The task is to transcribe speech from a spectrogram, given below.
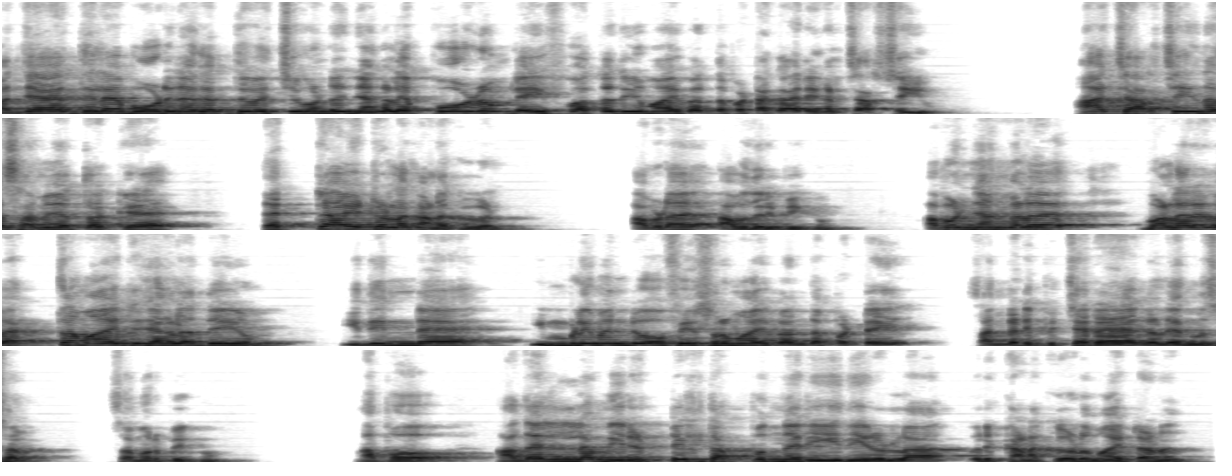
പഞ്ചായത്തിലെ ബോർഡിനകത്ത് വെച്ചുകൊണ്ട് ഞങ്ങൾ എപ്പോഴും ലൈഫ് പദ്ധതിയുമായി ബന്ധപ്പെട്ട കാര്യങ്ങൾ ചർച്ച ചെയ്യും. ആ ചർച്ച ചെയ്യുന്ന സമയത്തൊക്കെ തെറ്റായിട്ടുള്ള കണക്കുകൾ അവിടെ അവതരിപ്പിക്കും. അപ്പോൾ ഞങ്ങൾ വളരെ വ്യക്തമായിട്ട് ഞങ്ങൾ എന്ത് ചെയ്യും? ഇതിന്റെ ഇംപ്ലിമെന്റ് ഓഫീസറുമായി ബന്ധപ്പെട്ട് സംഘടിപ്പിച്ച രേഖകൾ ഞങ്ങൾ സമർപ്പിക്കും. അപ്പോ അതെല്ലാം ഇരുട്ടിൽ തപ്പുന്ന രീതിയിലുള്ള ഒരു കണക്കുകളുമായിട്ടാണ്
